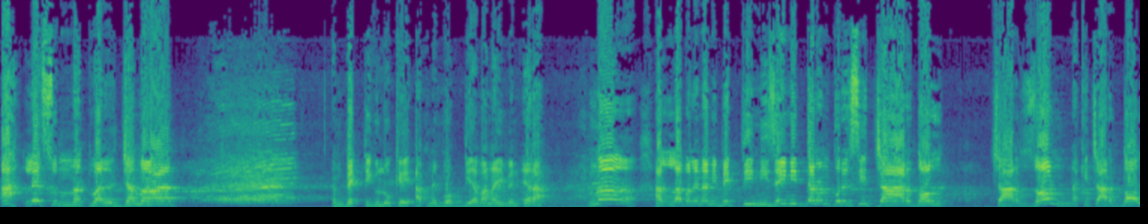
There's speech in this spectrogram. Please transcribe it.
আহলে সুন্নতাল ওয়াল জামাত ব্যক্তিগুলোকে আপনি ভোট দিয়া বানাইবেন। এরা? না। আল্লাহ বলেন, আমি ব্যক্তি নিজেই নির্ধারণ করেছি, চার দল। চার জন নাকি চার দল?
